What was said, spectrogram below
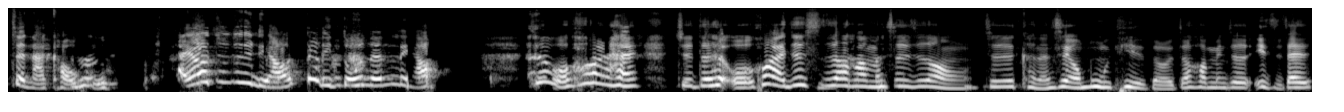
在哪考古？还要继续聊，到底多能聊？所以我后来觉得，我后来就知道他们是这种，就是可能是有目的的。我在后面就一直在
